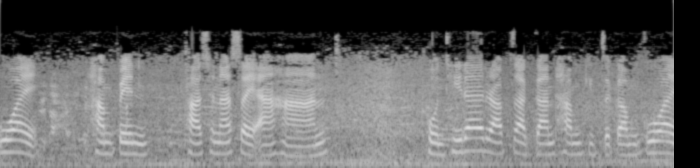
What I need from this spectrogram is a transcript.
กล้วยทำเป็นภาชนะใส่อาหาร ผลที่ได้รับจากการทำกิจกรรมกล้วย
